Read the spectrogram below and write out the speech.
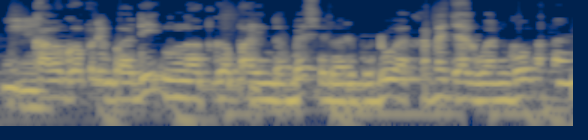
Hmm. Kalau gue pribadi, menurut gue paling the best ya 2002, karena jagoan gue menang.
